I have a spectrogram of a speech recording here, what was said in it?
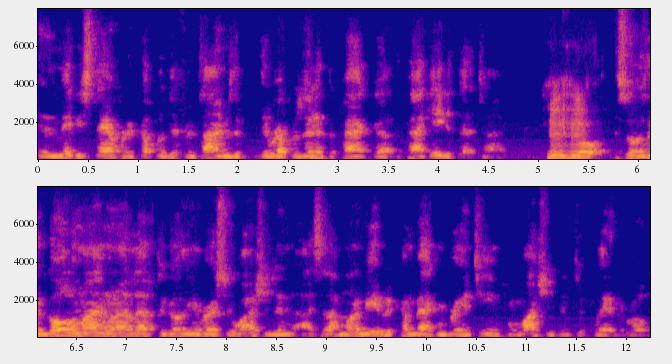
and maybe Stanford a couple of different times that they represented the Pac uh, the Pac eight at that time. Mm-hmm. So, so as a goal of mine when I left to go to the University of Washington, I said I want to be able to come back and bring a team from Washington to play in the Rose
